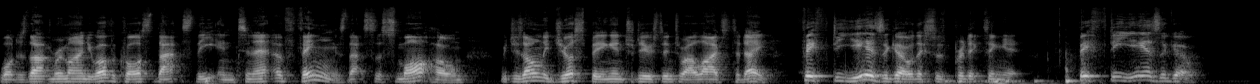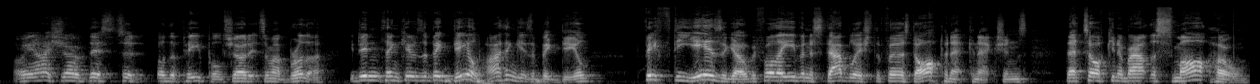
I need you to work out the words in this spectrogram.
What does that remind you of? Of course, that's the Internet of Things. That's the smart home, which is only just being introduced into our lives today. 50 years ago, this was predicting it. 50 years ago. I mean, I showed this to other people, showed it to my brother. He didn't think it was a big deal. I think it's a big deal. 50 years ago, before they even established the first ARPANET connections, they're talking about the smart home,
